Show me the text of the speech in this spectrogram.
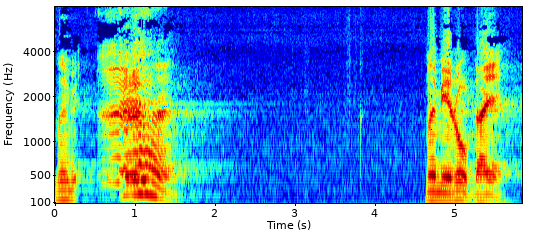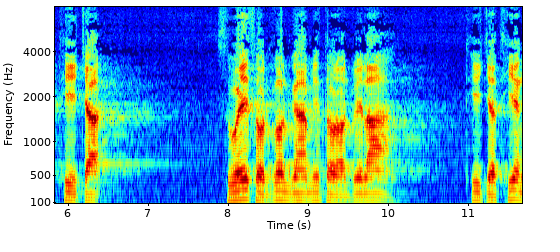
ไม่มีไม่มีรูปใดที่จะสวยสดงดงามอยู่ตลอดเวลา ที่จะเที่ยง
